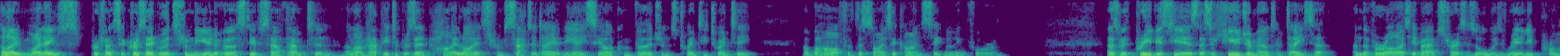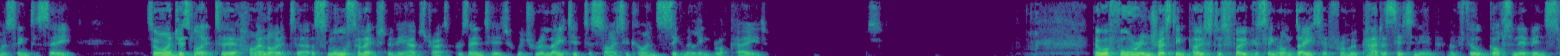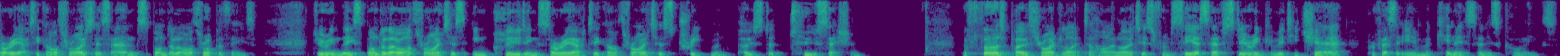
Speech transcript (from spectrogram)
Hello, my name's Professor Chris Edwards from the University of Southampton, and I'm happy to present highlights from Saturday at the ACR Convergence 2020 on behalf of the Cytokine Signalling Forum. As with previous years, there's a huge amount of data, and the variety of abstracts is always really promising to see. So I'd just like to highlight uh, a small selection of the abstracts presented which related to cytokine signalling blockade. There were four interesting posters focusing on data from upadacitinib and filgotinib in psoriatic arthritis and spondyloarthropathies during the spondyloarthritis including psoriatic arthritis treatment poster 2 session. The first poster I'd like to highlight is from CSF Steering Committee Chair Professor Ian McInnes and his colleagues.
